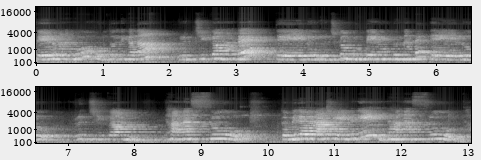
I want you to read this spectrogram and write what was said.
తేలు మనకు పుడుతుంది కదా? రుచికం అంటే తేలు. రుచికం పుడితే ఏముంటుందంటే తేలు. రుచికం ధనస్సు. తొమ్మిదవ రాశి ఏంటిది? ధనస్సు. ధ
